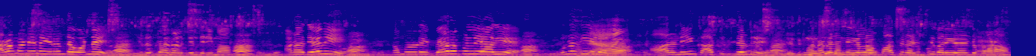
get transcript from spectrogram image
அரண்மனையில இருந்த ஒன்னை ஆ. எதற்காக அழைத்தேன் தெரியுமா. ஆனா தேவி. நம்மளுடைய பேரப்பிள்ளையாகிய ஆ. உன்னதியில ஆரணியும் காட்டுக்கு சென்று வனவிலங்குகள் எல்லாம் பார்த்து ரசித்து வருகிறேன் என்று போனான்.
